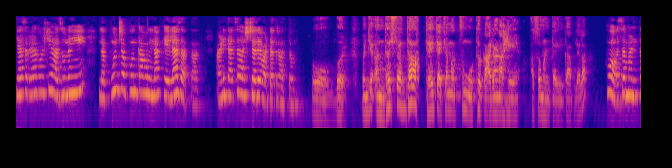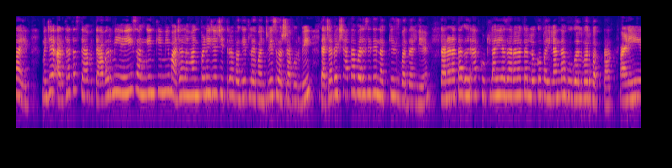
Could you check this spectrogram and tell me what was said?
या सगळ्या गोष्टी अजूनही लपून छपून का होईना केल्या जातात. आणि त्याचं आश्चर्य वाटत राहतं. हो बर. म्हणजे अंधश्रद्धा हे त्याच्या मागचं मोठं कारण आहे असं म्हणता येईल का आपल्याला? हो असं म्हणता येईल. म्हणजे अर्थातच त्या त्यावर मी हेही सांगेन की मी माझ्या लहानपणी जे चित्र बघितलंय पंचवीस वर्षापूर्वी त्याच्यापेक्षा आता परिस्थिती नक्कीच बदलली आहे. कारण आता घरात कुठलाही आजार आला तर लोक पहिल्यांदा गुगलवर बघतात. आणि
